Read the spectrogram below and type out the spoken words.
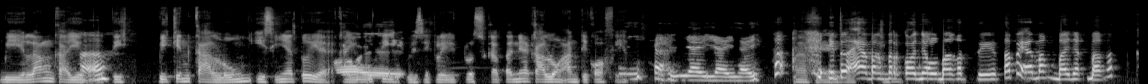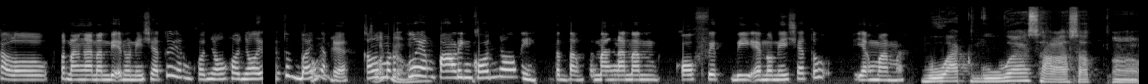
bilang kayu Heeh. putih bikin kalung isinya tuh ya kayu Oh, iya, putih iya. basically terus katanya kalung anti covid. Iya iya iya. iya. Nah, kayak Itu gitu. emang terkonyol banget sih. Tapi emang banyak banget kalau penanganan di Indonesia tuh yang konyol-konyol itu banyak ya. Kalau menurut lo yang paling konyol nih tentang penanganan COVID di Indonesia tuh yang mana? buat gua salah satu eh,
